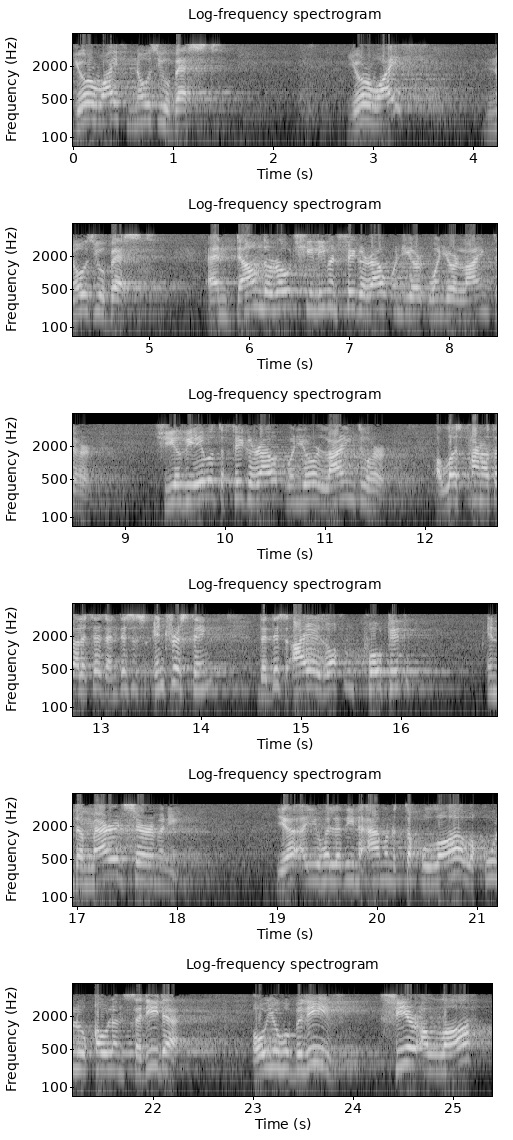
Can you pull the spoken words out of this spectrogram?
Your wife knows you best. Your wife knows you best. And down the road, she'll even figure out when you're, when you're lying to her. She'll be able to figure out when you're lying to her. Allah subhanahu wa ta'ala says, and this is interesting, that this ayah is often quoted in the marriage ceremony. يا أيها الذين آمنوا اتقوا الله وقولوا قولا سديدا O you who believe, fear Allah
